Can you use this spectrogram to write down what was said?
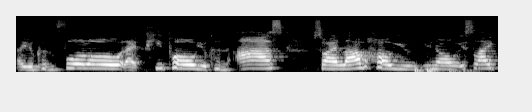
that you can follow, like people you can ask. So I love how you, you know, it's like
